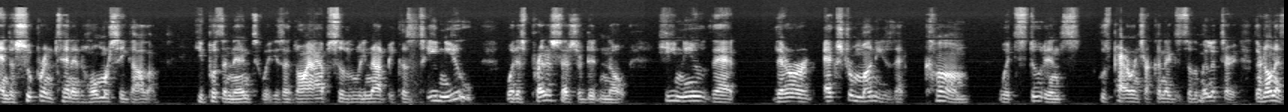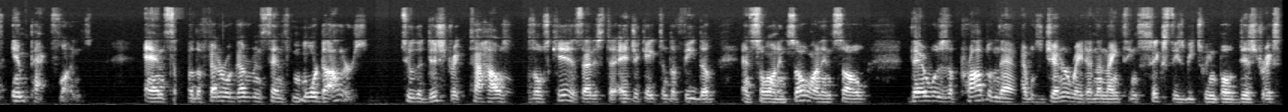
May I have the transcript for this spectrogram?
And the superintendent, Homer Sigala, he puts an end to it. He said, no, absolutely not, because he knew what his predecessor didn't know. He knew that there are extra monies that come with students whose parents are connected to the military. They're known as impact funds. And so the federal government sends more dollars to the district to house those kids, that is to educate them, to feed them, and so on and so on. And so there was a problem that was generated in the 1960s between both districts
